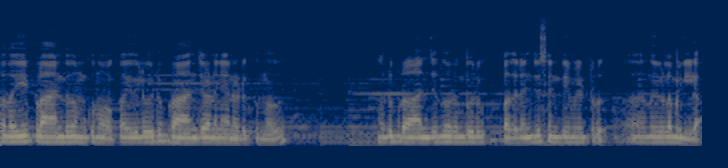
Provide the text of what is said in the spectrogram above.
അപ്പോൾ ഈ പ്ലാന്റ് നമുക്ക് നോക്കാം. ഇതിലൊരു ബ്രാഞ്ചാണ് ഞാൻ എടുക്കുന്നത്. ഒരു ബ്രാഞ്ച് എന്ന് പറയുമ്പോൾ ഒരു പതിനഞ്ച് സെന്റിമീറ്റർ നീളമില്ല.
